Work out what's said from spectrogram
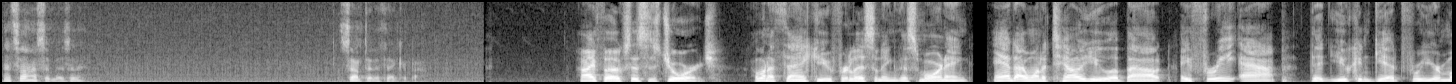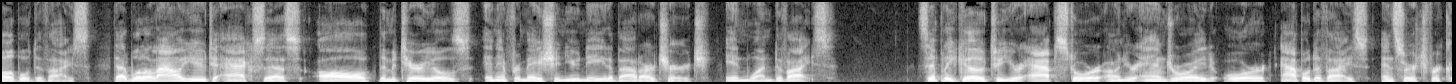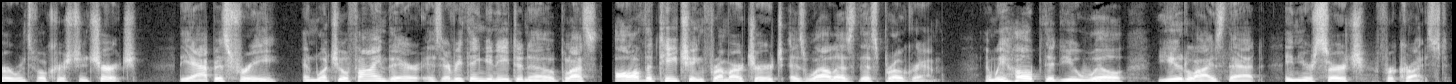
That's awesome, isn't it? Something to think about. Hi, folks. This is George. I want to thank you for listening this morning, and I want to tell you about a free app that you can get for your mobile device that will allow you to access all the materials and information you need about our church in one device. Simply go to your App Store on your Android or Apple device and search for Curwensville Christian Church. The app is free, and what you'll find there is everything you need to know, plus all the teaching from our church as well as this program. And we hope that you will utilize that in your search for Christ.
